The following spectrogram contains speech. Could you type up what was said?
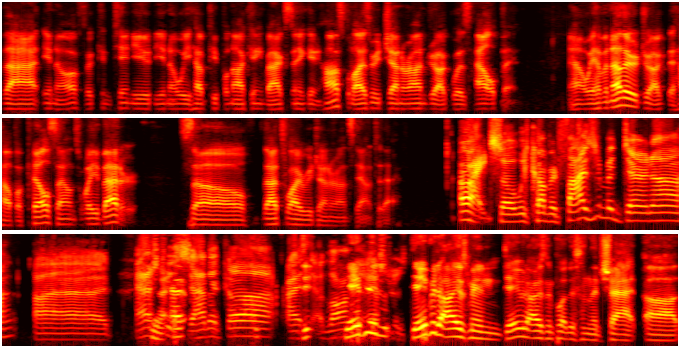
that, you know, if it continued, you know, we have people not getting vaccinated, getting hospitalized, Regeneron drug was helping. Now we have another drug to help. A pill sounds way better. So that's why Regeneron's down today. All right, so we covered Pfizer, Moderna, uh, AstraZeneca. D- I- along David Astra- David Eisman David Eisman put this in the chat. Uh,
